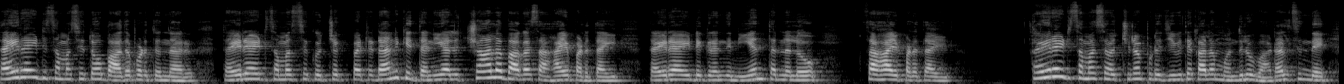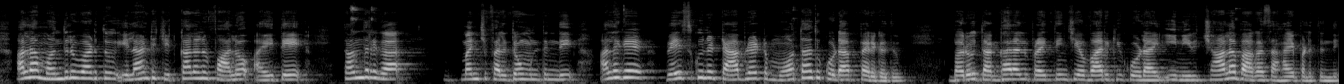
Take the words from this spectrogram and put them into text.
థైరాయిడ్ సమస్యతో బాధపడుతున్నారు. థైరాయిడ్ సమస్యకు చెక్ పెట్టడానికి ధనియాలు చాలా బాగా సహాయపడతాయి. థైరాయిడ్ గ్రంథి నియంత్రణలో సహాయపడతాయి. థైరాయిడ్ సమస్య వచ్చినప్పుడు జీవితకాలం మందులు వాడాల్సిందే. అలా మందులు వాడుతూ ఇలాంటి చిట్కాలను ఫాలో అయితే తొందరగా మంచి ఫలితం ఉంటుంది. అలాగే వేసుకున్న ట్యాబ్లెట్ మోతాదు కూడా పెరగదు. బరువు తగ్గాలని ప్రయత్నించే వారికి కూడా ఈ నీరు చాలా బాగా సహాయపడుతుంది.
